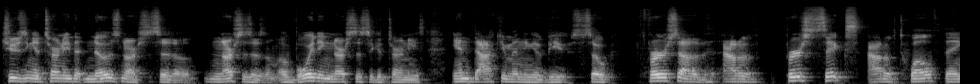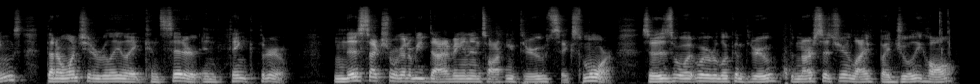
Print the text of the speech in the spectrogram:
choosing an attorney that knows narcissism, narcissism, avoiding narcissistic attorneys, and documenting abuse. So, first out of out of first six out of 12 things that I want you to really like consider and think through. In this section, we're going to be diving in and talking through six more. So this is what we were looking through, The Narcissist in Your Life by Julie Hall.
